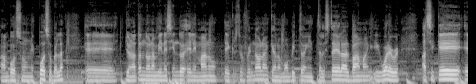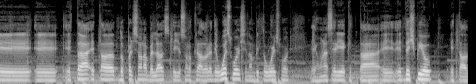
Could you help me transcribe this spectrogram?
ambos son esposos, ¿verdad? Eh, Jonathan Nolan viene siendo el hermano de Christopher Nolan, que lo hemos visto en Interstellar, Batman y whatever. Así que eh, eh, esta- estas dos personas, ¿verdad? Ellos son los creadores de Westworld. Si no han visto Westworld, es una serie que está, eh, es de HBO, está,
